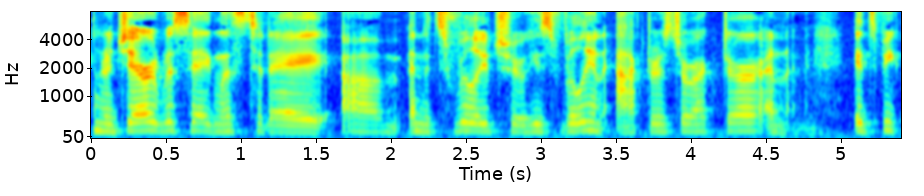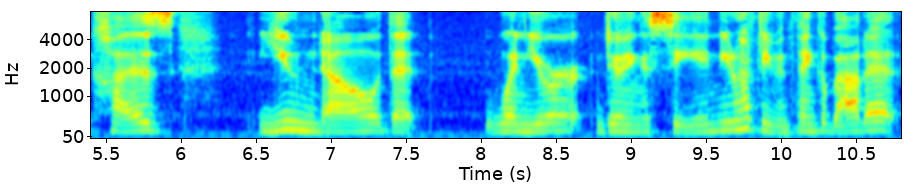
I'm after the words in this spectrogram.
You know, Jared was saying this today, um, and it's really true. He's really an actor's director, and mm-hmm. it's because you know that when you're doing a scene, you don't have to even think about it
